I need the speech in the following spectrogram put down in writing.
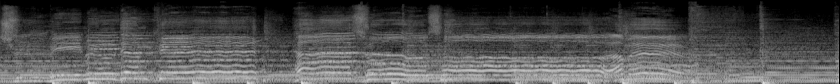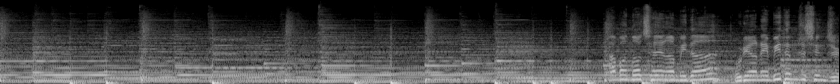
주님을 닮게 하소서. 아멘. 한번 더 찬양합니다. 우리 안에 믿음 주신 주.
